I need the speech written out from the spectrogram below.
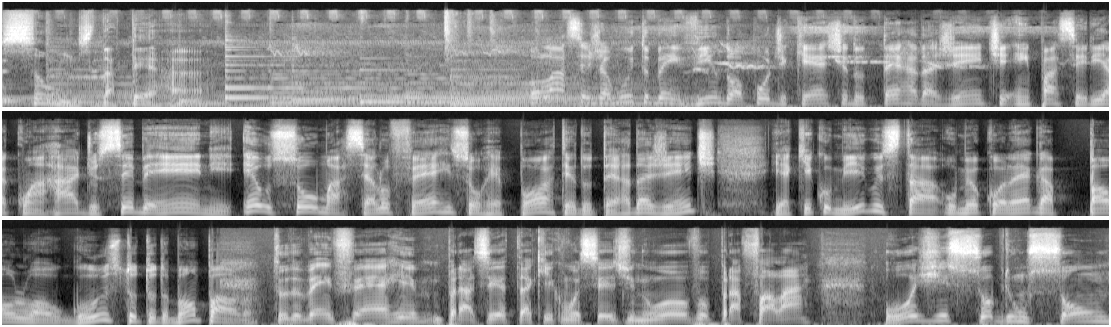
Sons da Terra. Olá, seja muito bem-vindo ao podcast do Terra da Gente em parceria com a Rádio CBN. Eu sou o Marcelo Ferri, sou repórter do Terra da Gente e aqui comigo está o meu colega Paulo Augusto. Tudo bom, Paulo? Tudo bem, Ferri? Um prazer estar aqui com vocês de novo para falar hoje sobre um som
